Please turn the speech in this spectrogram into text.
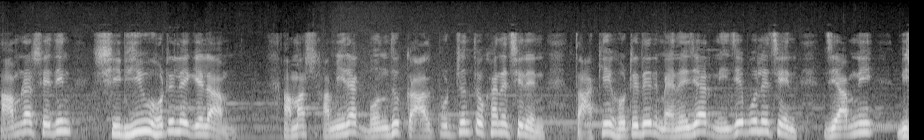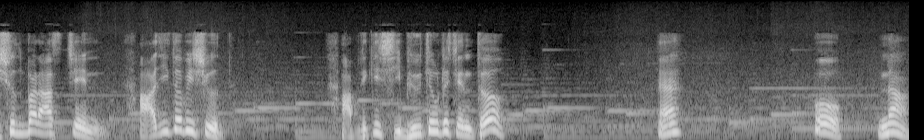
আমরা সেদিন সিভিউ হোটেলে গেলাম। আমার স্বামীর এক বন্ধু কাল পর্যন্ত ওখানে ছিলেন। তাকে হোটেলের ম্যানেজার নিজে বলেছেন যে আপনি বিশুদ্ধবার আসছেন। আজই তো বিশুদ্ধ। আপনি কি সিভিউতে উঠেছেন তো? হ্যাঁ? ও, না।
